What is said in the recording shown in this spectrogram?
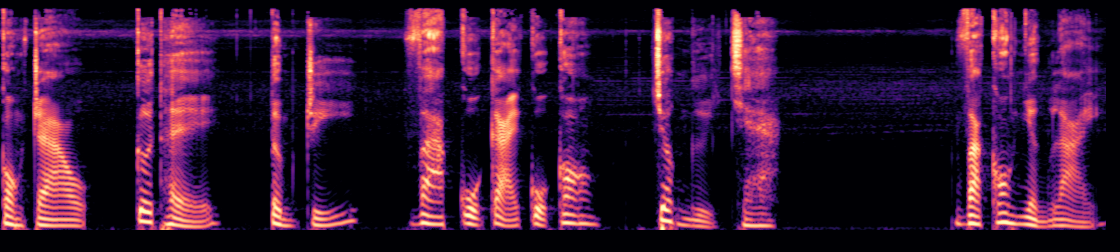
Con trao cơ thể, tâm trí và của cải của con cho người cha, và con nhận lại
